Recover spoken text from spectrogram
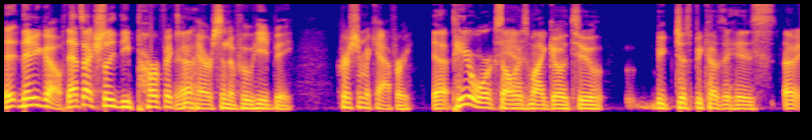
Uh, There you go. That's actually the perfect Yeah. comparison of who he'd be. Christian McCaffrey. Yeah. Peter Warrick's Yeah. always my go to. Be, just because of his uh,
